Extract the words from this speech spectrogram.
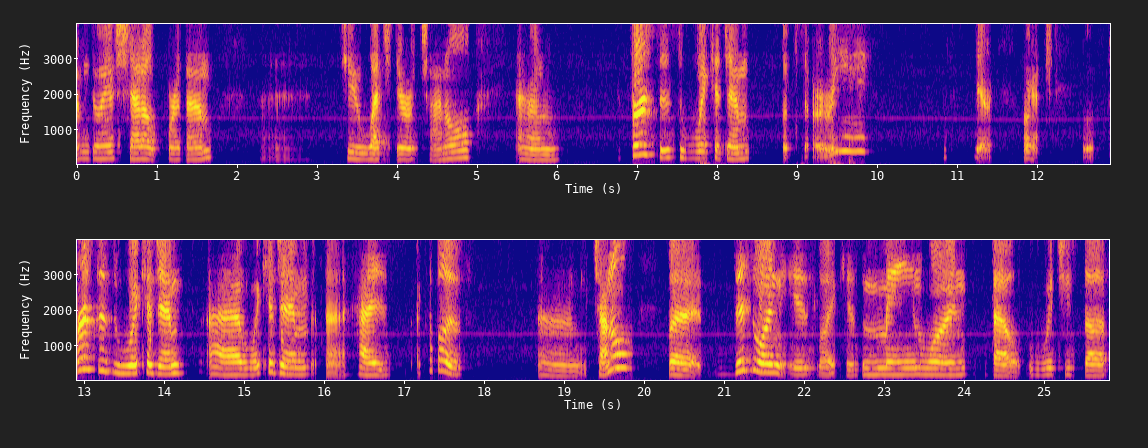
I'm doing a shout out for them uh, to watch their channel. Um, first is Wiccagem. Oops, sorry. There. Okay. First is Wiccagem. Uh, Wiccagem uh, has a couple of um, channels, but this one is like his main one about witchy stuff.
